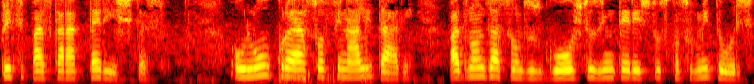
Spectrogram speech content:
Principais características: o lucro é a sua finalidade, padronização dos gostos e interesses dos consumidores,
